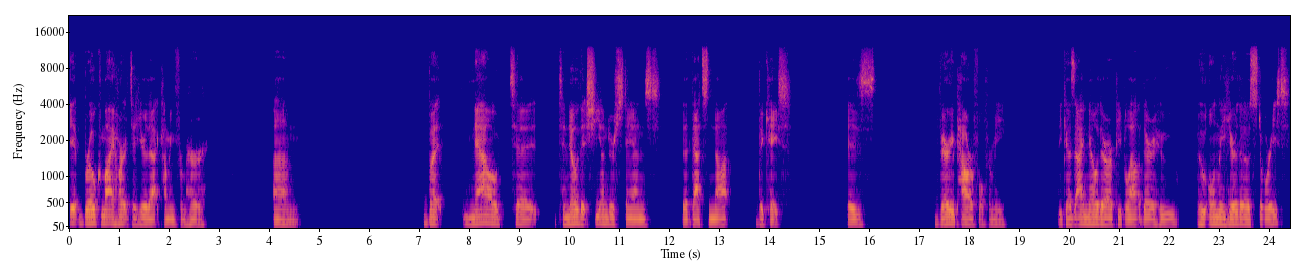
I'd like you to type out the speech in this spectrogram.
it broke my heart to hear that coming from her. Um but now to to know that she understands that that's not the case is very powerful for me because I know there are people out there who who only hear those stories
